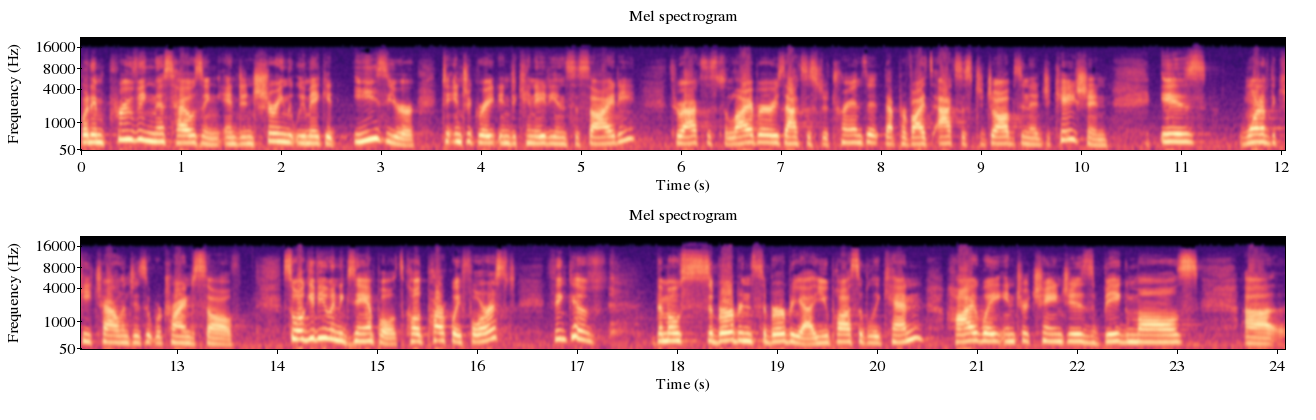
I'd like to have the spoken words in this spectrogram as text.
But improving this housing and ensuring that we make it easier to integrate into Canadian society through access to libraries, access to transit, that provides access to jobs and education, is one of the key challenges that we're trying to solve. So I'll give you an example. It's called Parkway Forest. Think of the most suburban suburbia you possibly can highway interchanges, big malls, uh,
